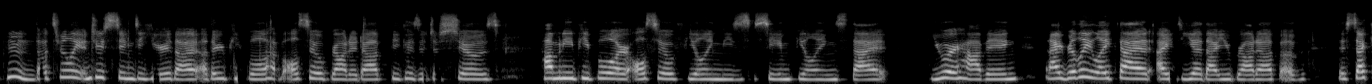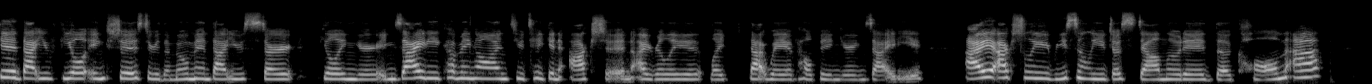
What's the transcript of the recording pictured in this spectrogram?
Hmm, that's really interesting to hear that other people have also brought it up because it just shows how many people are also feeling these same feelings that you are having and i really like that idea that you brought up of the second that you feel anxious or the moment that you start feeling your anxiety coming on to take an action. I really like that way of helping your anxiety. I actually recently just downloaded the Calm app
